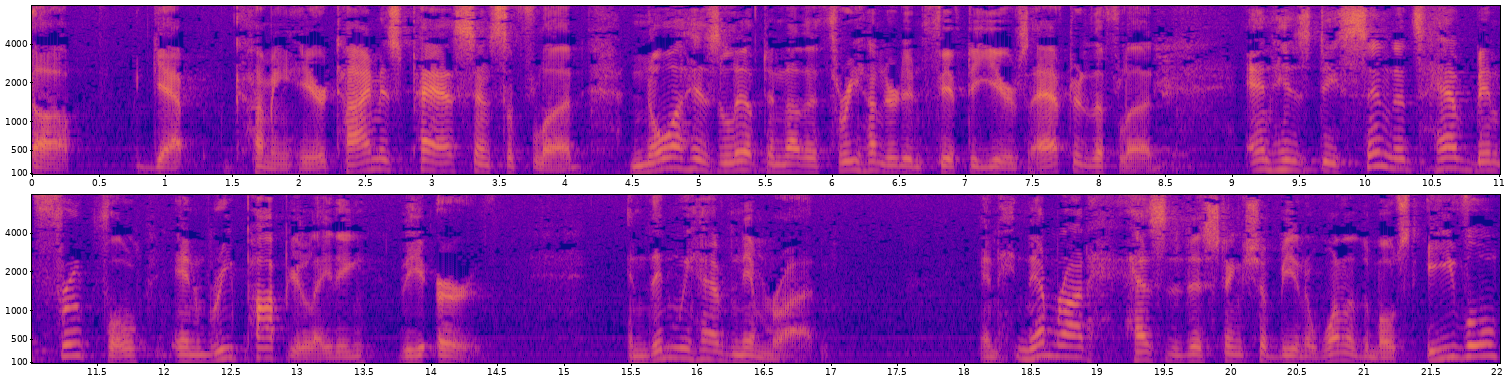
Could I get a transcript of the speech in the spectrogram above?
uh, gap coming here. Time has passed since the flood. Noah has lived another 350 years after the flood, and his descendants have been fruitful in repopulating the earth. And then we have Nimrod. And Nimrod has the distinction of being one of the most evil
